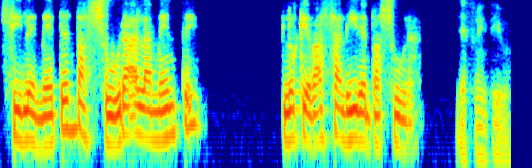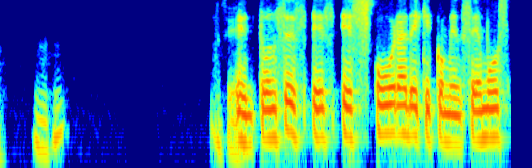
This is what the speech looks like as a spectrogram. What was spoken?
Si le metes basura a la mente, lo que va a salir es basura. Definitivo. Entonces es, es hora de que comencemos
